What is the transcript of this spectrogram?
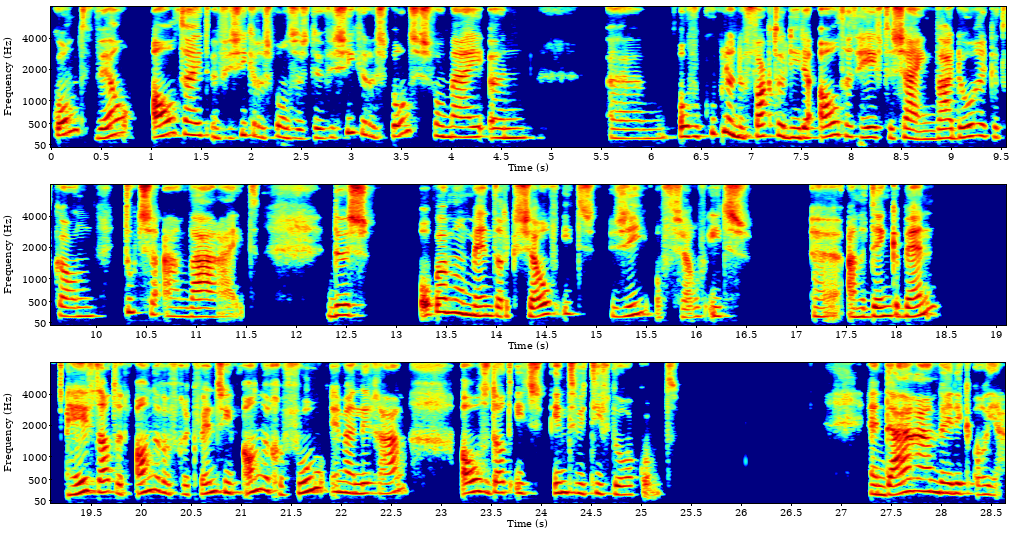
komt wel altijd een fysieke respons. Dus de fysieke respons is voor mij een um, overkoepelende factor die er altijd heeft te zijn, waardoor ik het kan toetsen aan waarheid. Dus op het moment dat ik zelf iets zie of zelf iets uh, aan het denken ben, heeft dat een andere frequentie, een ander gevoel in mijn lichaam, als dat iets intuïtief doorkomt. En daaraan weet ik, oh ja,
